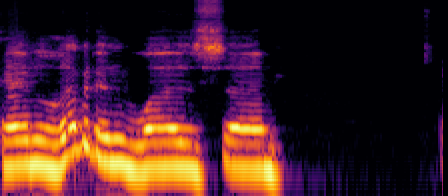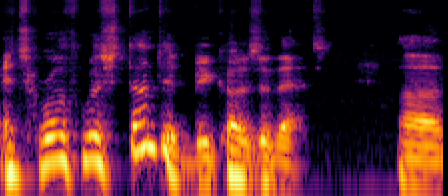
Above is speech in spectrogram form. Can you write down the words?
And Lebanon was. Uh, its growth was stunted because of that. Uh,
